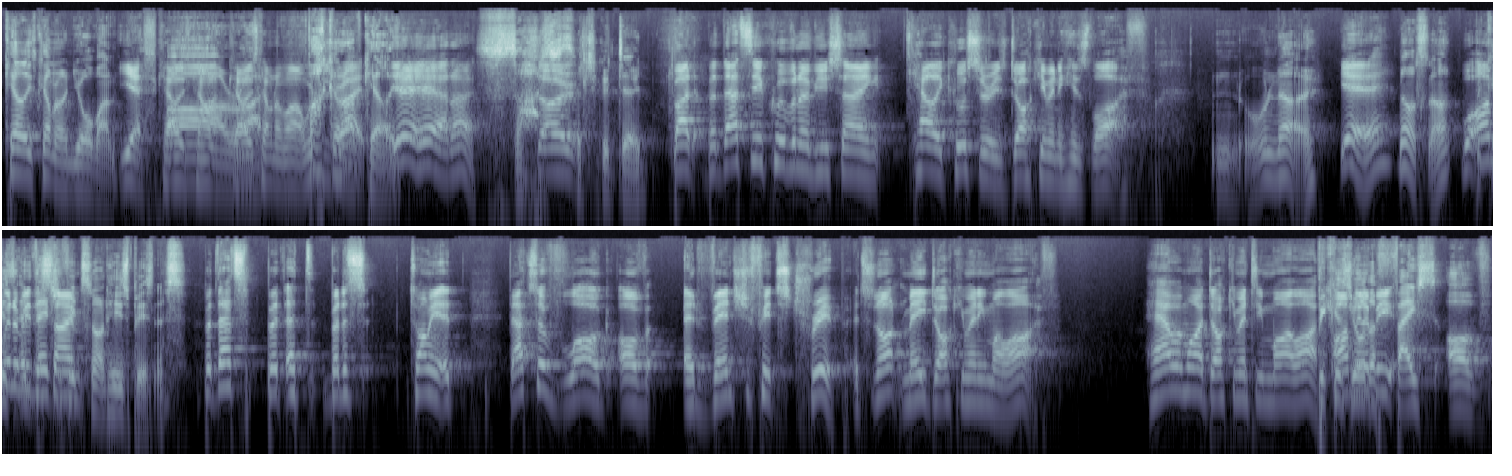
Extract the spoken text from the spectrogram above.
Kelly's coming on your one. Yes, Kelly's Oh, coming. Kelly's right. coming on mine, which Fuck is it up, great. Kelly. Yeah, yeah, I know. Such, so, such a good dude. but but that's the equivalent of you saying Kelly Kuster is documenting his life. Well, no, Yeah. no, it's not. Well, I'm Because to be the Adventure same. Fit's not his business. But that's but but it's Tommy. It, that's a vlog of Adventure Fit's trip. It's not me documenting my life. How am I documenting my life? Because I'm you're the be, face of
